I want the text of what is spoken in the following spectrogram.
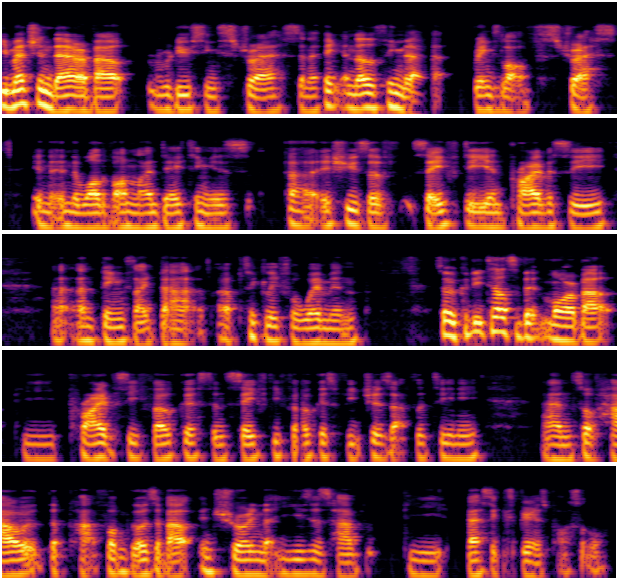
You mentioned there about reducing stress and i think another thing that brings a lot of stress in in the world of online dating is uh, issues of safety and privacy uh, and things like that, uh, particularly for women. So, could you tell us a bit more about the privacy focused and safety focused features at Flirtini and sort of how the platform goes about ensuring that users have the best experience possible?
